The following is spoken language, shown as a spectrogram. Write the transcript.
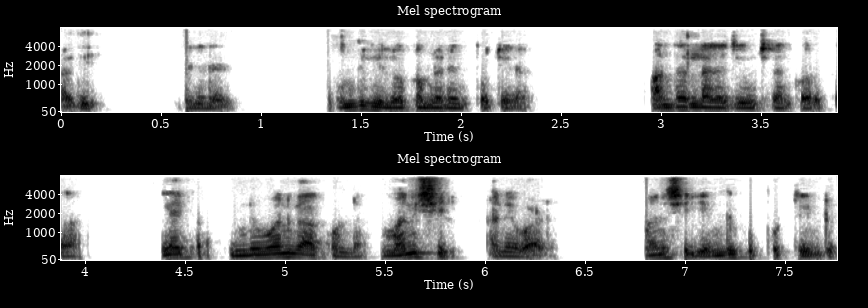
అది ఎందుకు ఈ లోకంలో నేను పుట్టిన? అందరిలాగా జీవించడం కొరక? లేక నువ్వని కాకుండా మనిషి అనేవాడు. మనిషి ఎందుకు పుట్టిండు?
